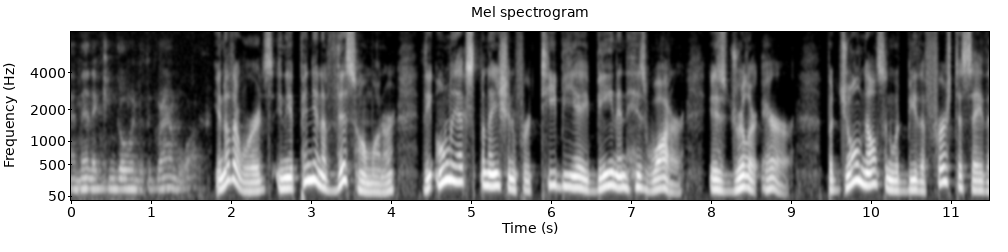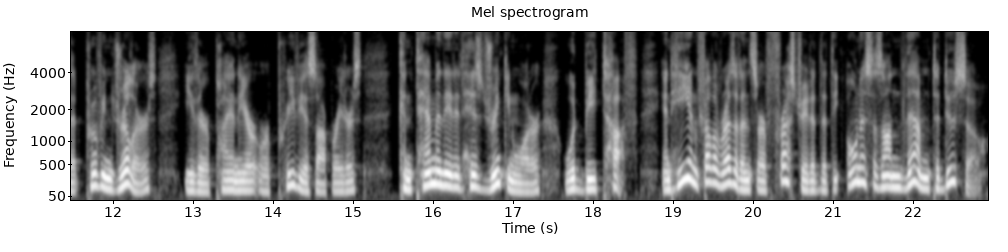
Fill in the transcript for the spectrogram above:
And then it can go into the groundwater. In other words, in the opinion of this homeowner, the only explanation for TBA being in his water is driller error. But Joel Nelson would be the first to say that proving drillers, either Pioneer or previous operators, contaminated his drinking water would be tough, and he and fellow residents are frustrated that the onus is on them to do so.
